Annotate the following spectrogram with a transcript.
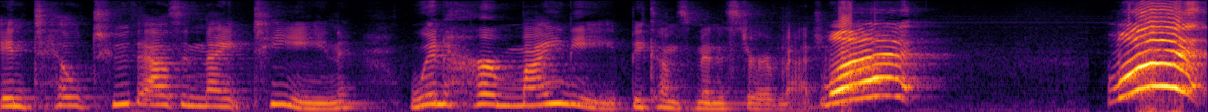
until 2019 when Hermione becomes minister of magic. What? What?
